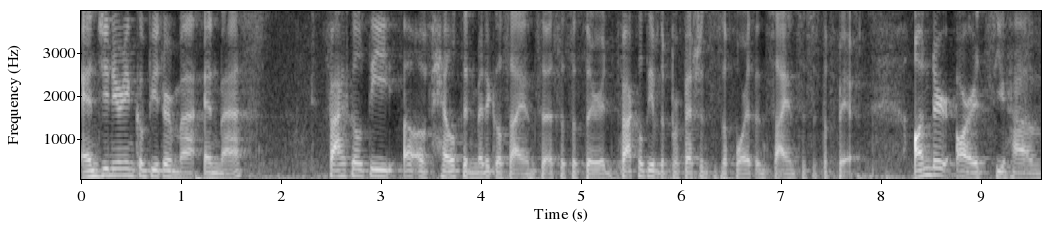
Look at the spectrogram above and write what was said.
engineering, computer, ma- and math. Faculty of Health and Medical Sciences is the third. Faculty of the Professions is the fourth, and Sciences is the fifth. Under arts, you have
